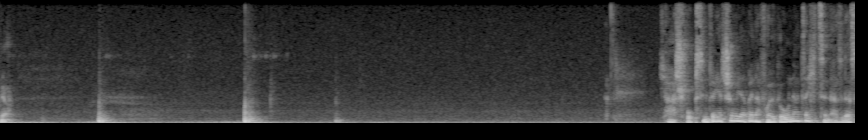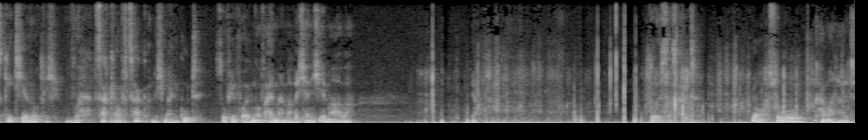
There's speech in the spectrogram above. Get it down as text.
Ja. Ja, schwupp sind wir jetzt schon wieder bei der Folge 116. Also das geht hier wirklich zack auf zack. Und ich meine, gut, so viele Folgen auf einmal mache ich ja nicht immer, aber ja, so ist das halt. Ja, so kann man halt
